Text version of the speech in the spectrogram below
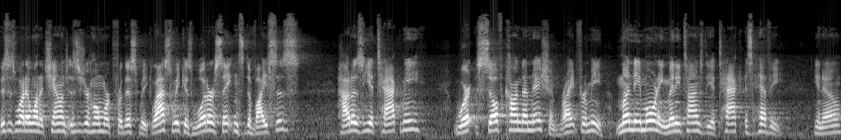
This is what I want to challenge. This is your homework for this week. Last week is what are Satan's devices? How does he attack me? Self condemnation, right? For me. Monday morning, many times the attack is heavy, you know?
